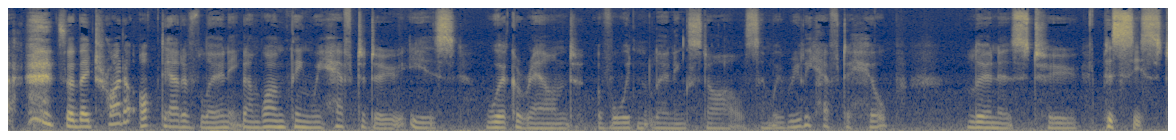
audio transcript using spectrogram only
so they try to opt out of learning. And one thing we have to do is work around avoidant learning styles, and we really have to help learners to persist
